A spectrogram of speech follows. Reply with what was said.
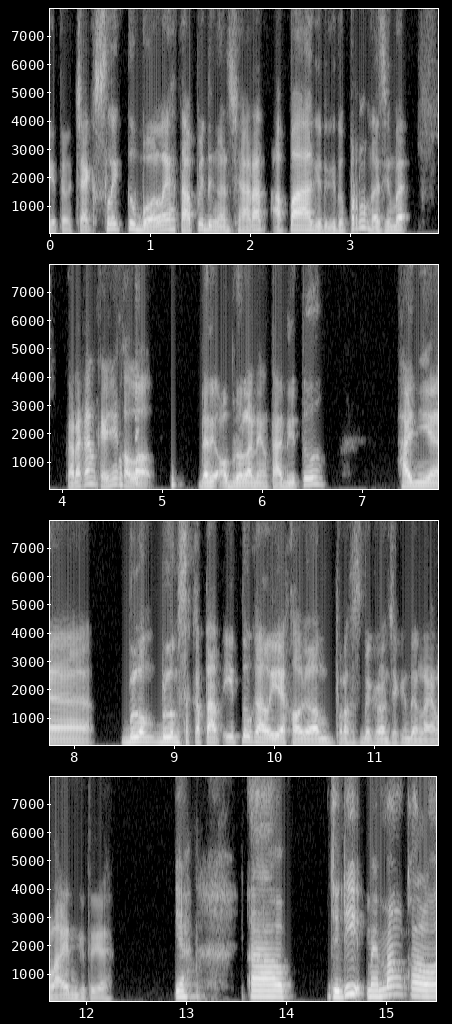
gitu. Cek slick tuh boleh tapi dengan syarat apa gitu gitu perlu nggak sih mbak? Karena kan kayaknya kalau dari obrolan yang tadi tuh hanya belum belum seketat itu kali ya kalau dalam proses background checking dan lain-lain gitu ya Ya, uh, jadi memang kalau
